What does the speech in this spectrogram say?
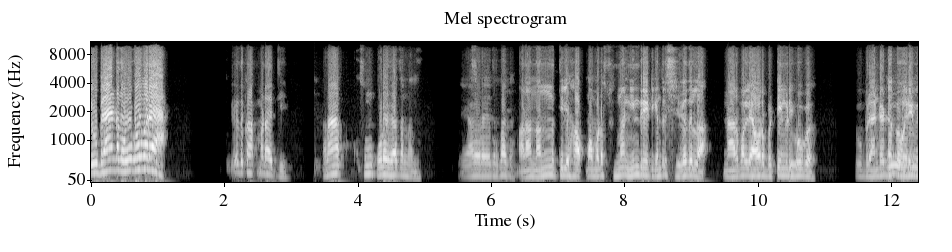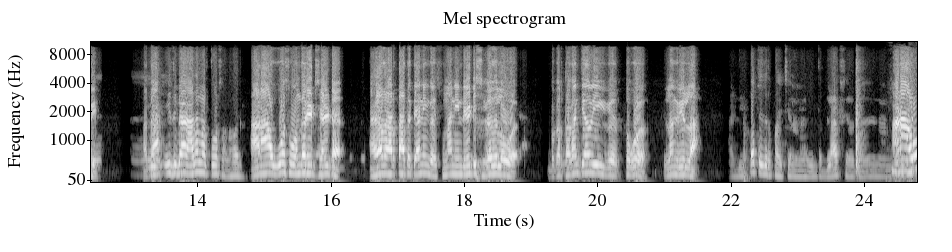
ಇವ್ ಬ್ರ್ಯಾಂಡ್ ಅದ ಹೋಗ್ ಹೋಗ್ಬರ. ಇದಕ್ಕೆ ಹಾಪ್ ಮಾಡಾತಿ ಅಣ್ಣ ಸುಮ್ ಕೂಡ ಹೇಳ್ತಾನ ನಾನು. ಯಾವ್ದಾರ ಐವತ್ ರೂಪಾಯಿ ಅಣ್ಣ ನನ್ನ ತಿಳಿ ಹಾಪ್ ಮಾಡ. ಸುಮ್ಮನೆ ನಿನ್ ರೇಟಿಗೆ ಅಂದ್ರೆ ಸಿಗೋದಿಲ್ಲ. ನಾರ್ಮಲ್ ಯಾವ ಬಟ್ಟೆ ಅಂಗಡಿ ಹೋಗ. ಇವು ಬ್ರಾಂಡೆಡ್ ಅಕ್ಕ ವರಿವಿ ಅದ ಇದು ಬೇಡ ಅದನ್ನ ತೋರ್ಸೋಣ ಅಣ್ಣ ಓಸ್ ಒಂದ ರೇಟ್ ಶರ್ಟ್ ಹೇಳೋದ ಅರ್ಥ ಆತೈತೆ ನಿಂಗ. ಸುಮ್ಮನೆ ನಿನ್ ರೇಟಿಗೆ ಸಿಗೋದಿಲ್ಲ ಅವ. ಬೇಕಾದ್ರೆ ತಗಂತೀಯ ಈಗ ತಗೋ. ಇಲ್ಲಂದ್ರೆ ಇಲ್ಲ. ಇಪ್ಪತ್ತೈದು ರೂಪಾಯಿ ಹಚ್ಚಿ ನಾನು ಇಂತ ಬ್ಲಾಕ್ ಶರ್ಟ್ ಅಣ್ಣ ಅವು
